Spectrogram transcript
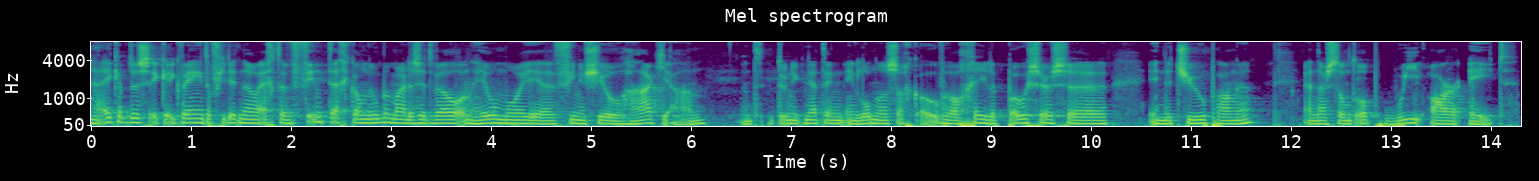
Nou, ik heb dus, ik, ik weet niet of je dit nou echt een fintech kan noemen, maar er zit wel een heel mooi eh, financieel haakje aan. Want toen ik net in, in Londen was, zag ik overal gele posters eh, in de tube hangen. En daar stond op We Are Eight.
